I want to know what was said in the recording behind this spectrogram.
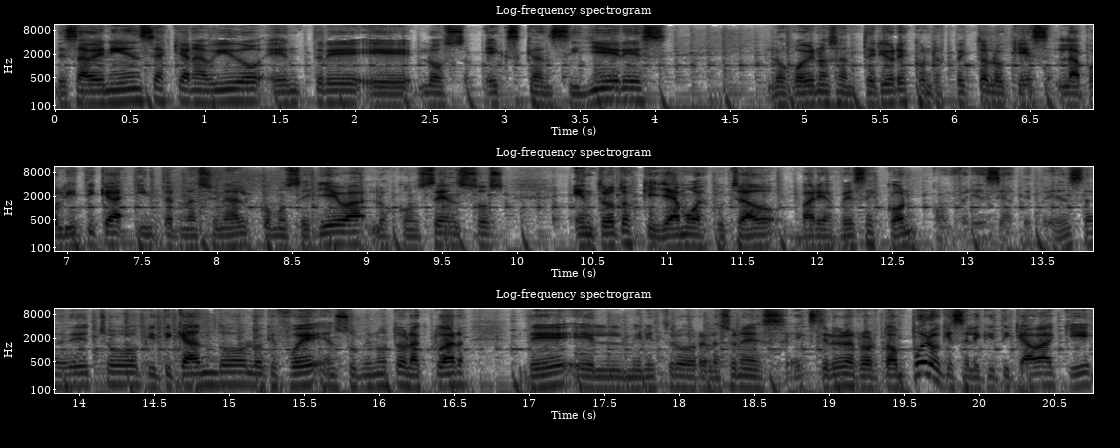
desavenencias que han habido entre eh, los ex cancilleres los gobiernos anteriores con respecto a lo que es la política internacional, cómo se lleva, los consensos, entre otros que ya hemos escuchado varias veces con conferencias de prensa, de hecho, criticando lo que fue en su minuto el actuar del ministro de Relaciones Exteriores, Roberto Ampuero, que se le criticaba que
